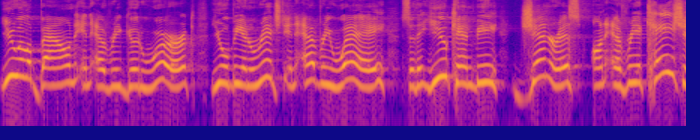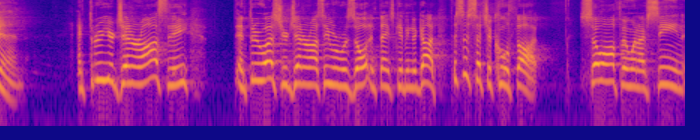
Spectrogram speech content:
you will abound in every good work. You will be enriched in every way, so that you can be generous on every occasion. And through your generosity, and through us, your generosity will result in thanksgiving to God. This is such a cool thought. So often, when I've seen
